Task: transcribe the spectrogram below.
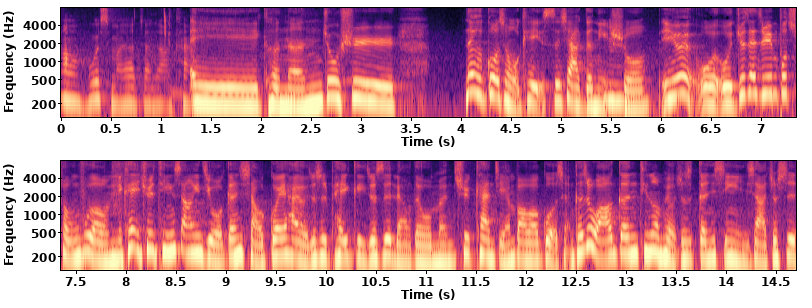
嗯，为什么要讲讲看？诶，可能就是。那个过程我可以私下跟你说，嗯、因为我我就在这边不重复了。你可以去听上一集，我跟小龟还有就是 Peggy 就是聊的，我们去看检验报告过程。可是我要跟听众朋友就是更新一下，就是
